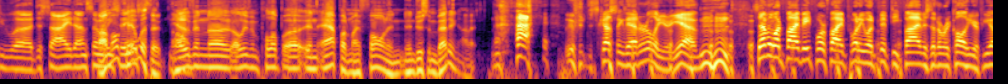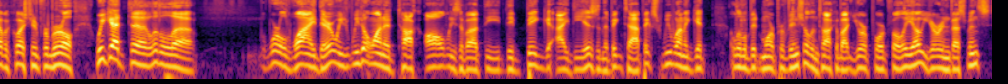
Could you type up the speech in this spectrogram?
to uh, decide on some I'm of these okay with it. Yeah. I'll even uh, I'll even pull up uh, an app on my phone and, and, do some betting on it. we were discussing that earlier. Yeah. Mm-hmm. 715-845-2155 is the number to call here if you have a question for Merle. We got a little uh, worldwide there. We we don't want to talk always about the the big ideas and the big topics. We want to get a little bit more provincial and talk about your portfolio, your investments,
